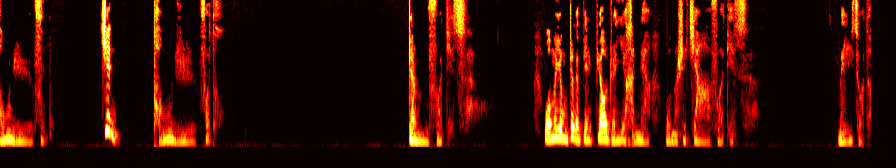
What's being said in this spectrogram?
同于父母，敬同于佛陀，真佛弟子！我们用这个标标准一衡量，我们是假佛弟子，没做到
